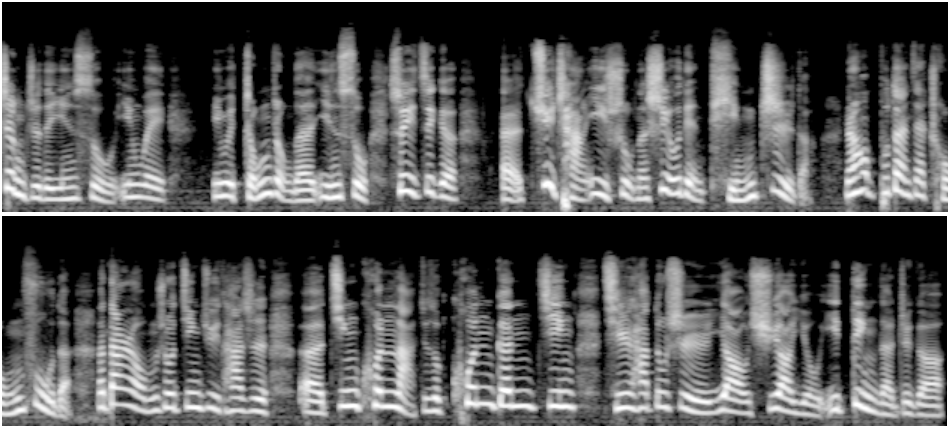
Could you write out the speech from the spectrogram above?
政治的因素，因为因为种种的因素，所以这个呃剧场艺术呢是有点停滞的。然后不断在重复的。那当然，我们说京剧它是呃京昆啦，就是昆跟京，其实它都是要需要有一定的这个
